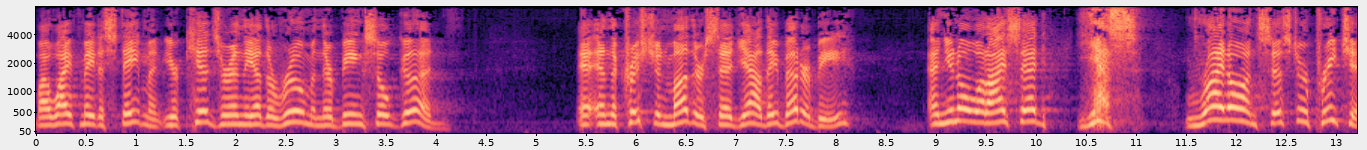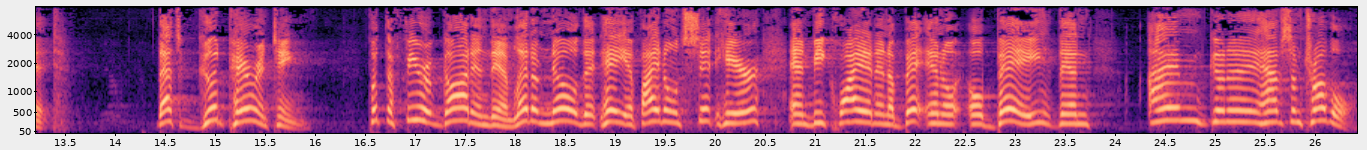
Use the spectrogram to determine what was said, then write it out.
my wife made a statement your kids are in the other room and they're being so good. And, and the christian mother said yeah they better be. And you know what i said? Yes right on sister preach it. That's good parenting Put the fear of God in them. Let them know that, hey, if I don't sit here and be quiet and obey, and obey then I'm gonna have some trouble.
